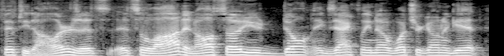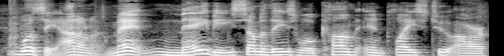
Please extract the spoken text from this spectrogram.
fifty dollars. It's it's a lot, and also you don't exactly know what you're going to get. We'll see. I don't know. May, maybe some of these will come in place to our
